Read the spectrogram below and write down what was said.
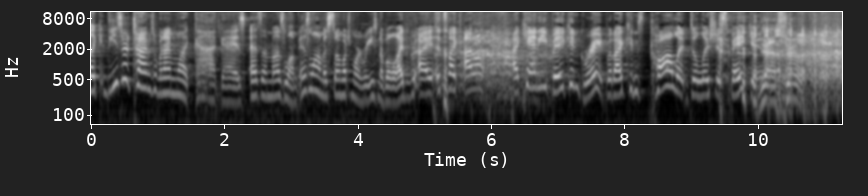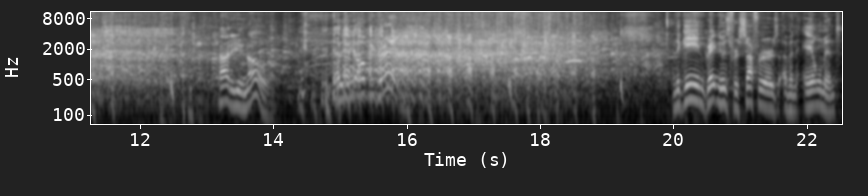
like these are times when I'm like, God, guys, as a Muslim, Islam is so much more reasonable. I, I it's like I don't, I can't eat bacon, great, but I can call it delicious bacon. Yeah, it's true. How do you know? Oh, you- it'd be great. Negin, great news for sufferers of an ailment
